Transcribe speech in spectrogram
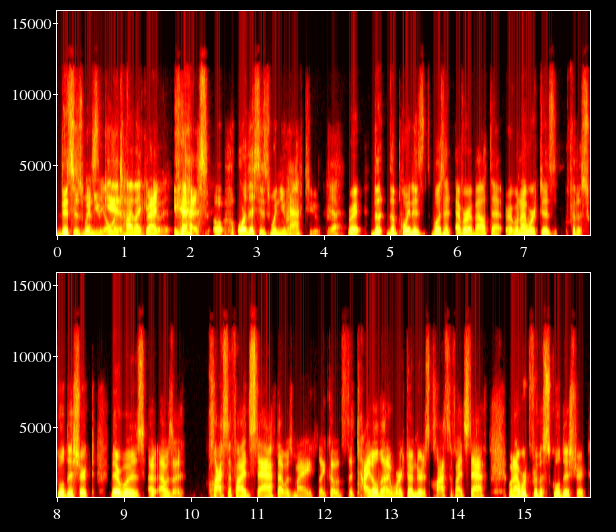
this is when you the only time i can right? do it Yes. Or, or this is when you have to. yeah right the the point is wasn't ever about that right when i worked as for the school district there was i, I was a classified staff that was my like that was the title that i worked under is classified staff. When i worked for the school district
